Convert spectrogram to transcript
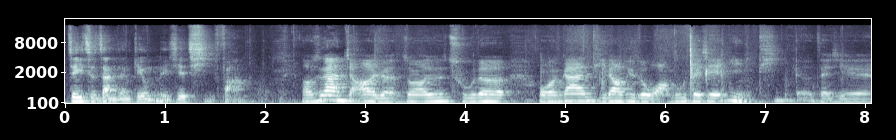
这一次战争给我们的一些启发。老师刚才讲到一个很重要，就是除了我们刚刚提到，譬如说网络这些硬体的这些，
